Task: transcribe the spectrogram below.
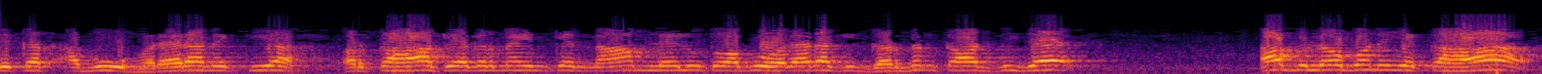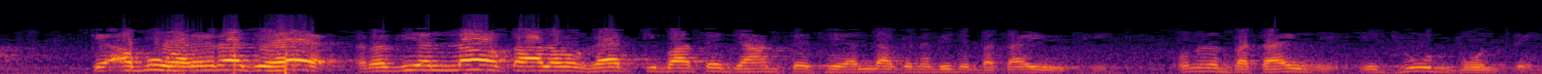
ذکر ابو حریرا نے کیا اور کہا کہ اگر میں ان کے نام لے لوں تو ابو حریرا کی گردن کاٹ دی جائے۔ اب لوگوں نے یہ کہا کہ ابو حریرا جو ہے، رضی اللہ تعالی و غیب کی باتیں جانتے تھے، اللہ کے نبی نے بتائی ہوئی تھی۔ انہوں نے بتائی نہیں، یہ جھوٹ بولتے ہیں۔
